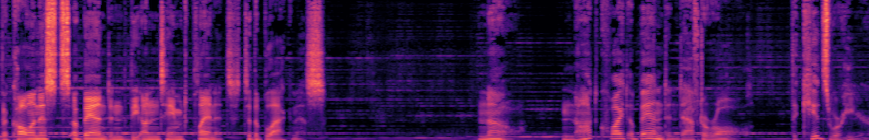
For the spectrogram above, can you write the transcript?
the colonists abandoned the untamed planet to the blackness, No, not quite abandoned after all. The kids were here.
